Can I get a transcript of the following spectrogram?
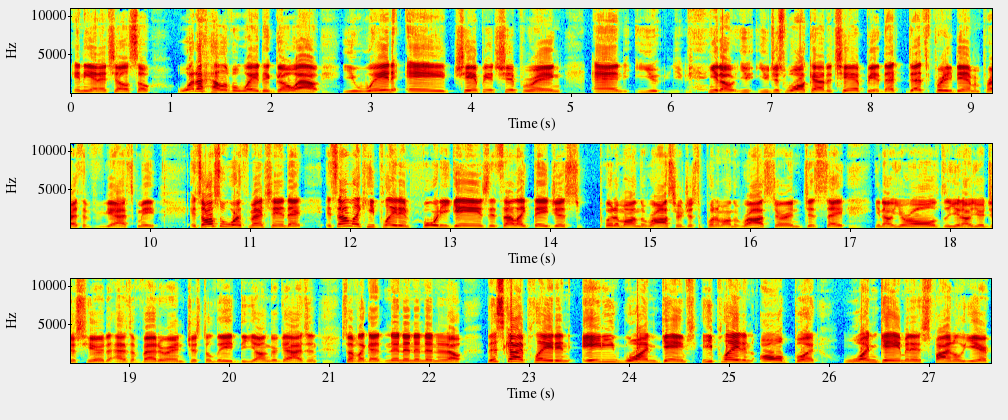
in the NHL. So what a hell of a way to go out. You win a championship ring and you you, you know, you, you just walk out a champion. That that's pretty damn impressive if you ask me. It's also worth mentioning that it's not like he played in 40 games. It's not like they just put him on the roster just to put him on the roster and just say, you know, you're old, you know, you're just here as a veteran just to lead the younger guys and stuff like that. No, no, no, no, no, no. This guy played in 81 games. He played in all but one game in his final year,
